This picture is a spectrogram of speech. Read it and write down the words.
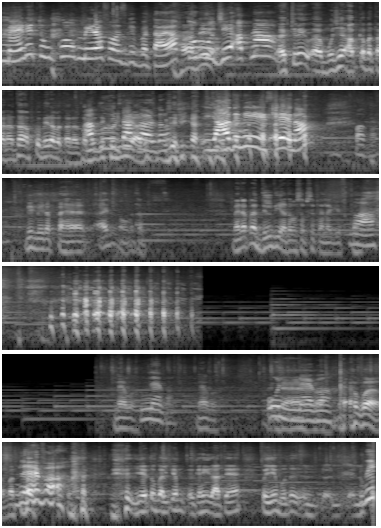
मैंने तुमको मेरा फ़र्स्ट गिफ्ट बताया। हाँ, तुम मुझे अपना एक्चुअली मुझे आपका बताना था आपको मेरा बताना था मुझे खुद याद कर दो। मुझे भी याद नहीं है। इसलिए ना। नहीं मेरा पैर आई डोंट नो मतलब मैंने अपना दिल दिया था वो सबसे पहला गिफ्ट था। वाह। Never never never Oh, never. मतलब नेवर ये तो बल्कि हम कहीं जाते हैं तो ये बोलते she's we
